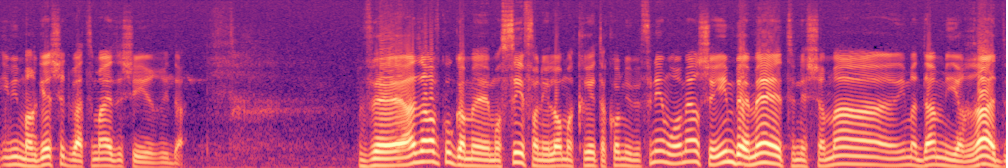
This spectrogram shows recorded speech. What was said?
אם היא מרגשת בעצמה איזושהי ירידה. ואז הרב קוק גם אה, מוסיף, אני לא מקריא את הכל מבפנים, הוא אומר שאם באמת נשמה, אם אדם ירד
